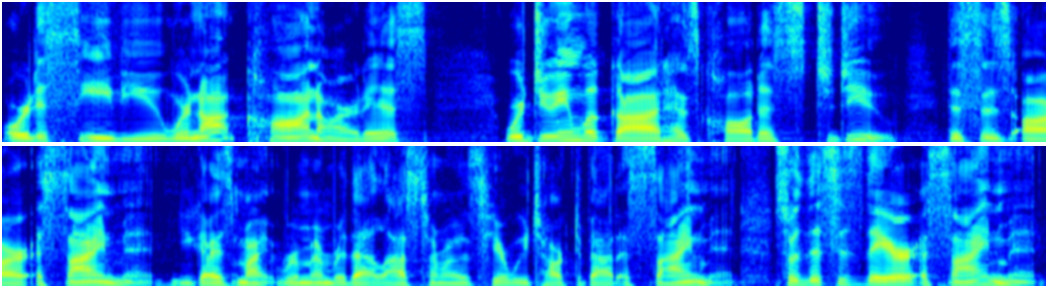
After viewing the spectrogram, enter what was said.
or deceive you. We're not con artists. We're doing what God has called us to do. This is our assignment. You guys might remember that last time I was here, we talked about assignment. So, this is their assignment.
